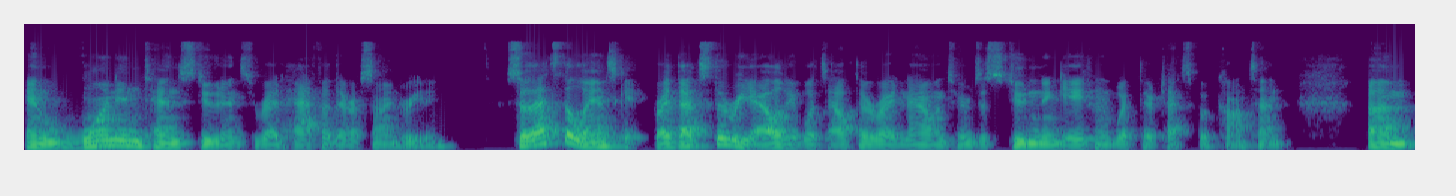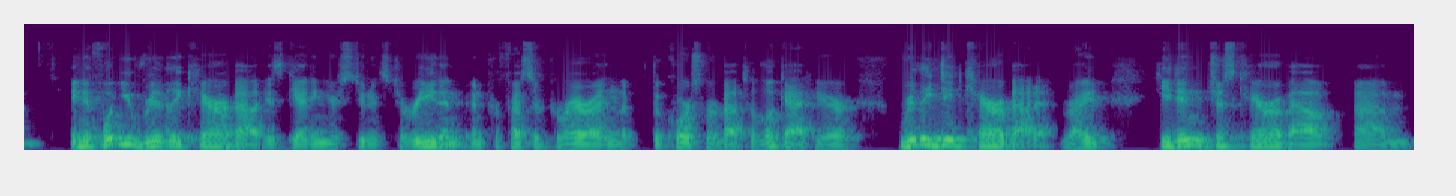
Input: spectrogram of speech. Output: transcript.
and one in 10 students read half of their assigned reading. So that's the landscape, right? That's the reality of what's out there right now in terms of student engagement with their textbook content. Um, and if what you really care about is getting your students to read, and, and Professor Pereira in the, the, course we're about to look at here really did care about it, right? He didn't just care about um,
